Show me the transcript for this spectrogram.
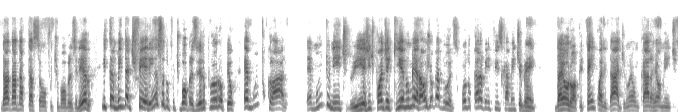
da, da adaptação ao futebol brasileiro e também da diferença do futebol brasileiro para o europeu. É muito claro, é muito nítido, e a gente pode aqui enumerar os jogadores. Quando o cara vem fisicamente bem da Europa e tem qualidade, não é um cara realmente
